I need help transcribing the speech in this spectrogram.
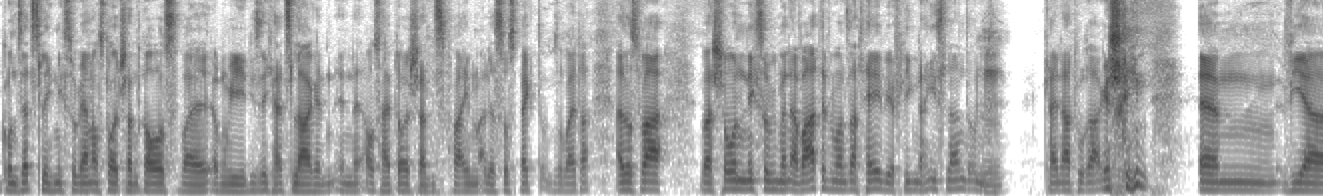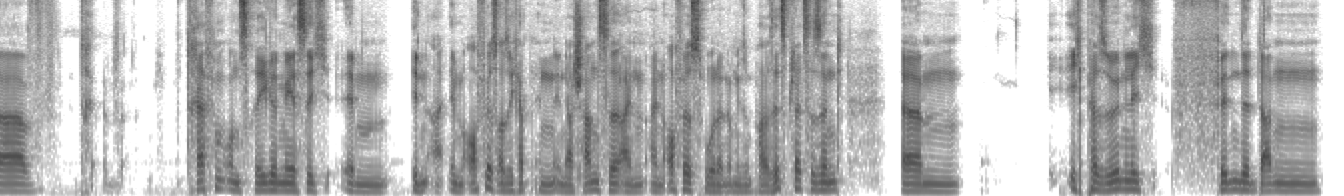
grundsätzlich nicht so gern aus Deutschland raus, weil irgendwie die Sicherheitslage in, in, außerhalb Deutschlands war ihm alles suspekt und so weiter. Also es war, war schon nicht so, wie man erwartet, wenn man sagt, hey, wir fliegen nach Island und Mhm. keiner hat Hurra geschrien. Ähm, wir tre treffen uns regelmäßig im, in, im Office. Also ich habe in, in der Schanze ein, ein Office, wo dann irgendwie so ein paar Sitzplätze sind. Ähm, ich persönlich finde dann,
